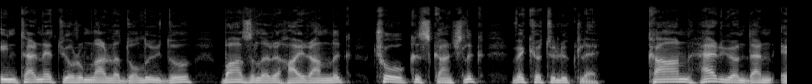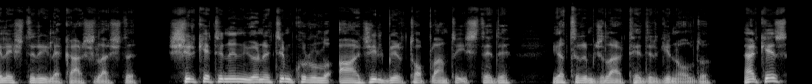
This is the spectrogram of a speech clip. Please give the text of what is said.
İnternet yorumlarla doluydu, bazıları hayranlık, çoğu kıskançlık ve kötülükle. Kaan her yönden eleştiriyle karşılaştı. Şirketinin yönetim kurulu acil bir toplantı istedi. Yatırımcılar tedirgin oldu. Herkes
